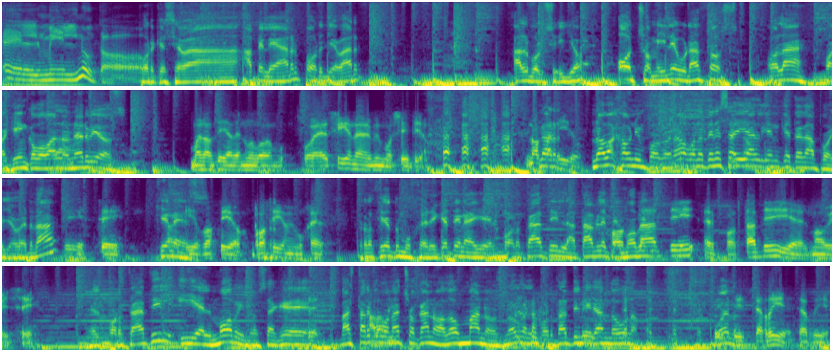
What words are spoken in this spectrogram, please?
El minuto. Porque se va a pelear por llevar al bolsillo 8.000 eurazos. Hola, Joaquín, ¿cómo van los nervios? Buenos días de nuevo. Pues siguen en el mismo sitio. No ha salido. no ha bajado ni un poco, ¿no? Bueno, tienes ahí a alguien que te da apoyo, ¿verdad? Sí, sí. ¿Quién es? Rocío. Rocío, mi mujer. Rocío, tu mujer. ¿Y qué tiene ahí? ¿El portátil, la tablet, el móvil? El portátil y el móvil, sí. El portátil y el móvil, o sea que va a estar como Nacho Cano, a dos manos, ¿no? Con el portátil mirando uno. Sí, Bueno, sí, se ríe, se ríe.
